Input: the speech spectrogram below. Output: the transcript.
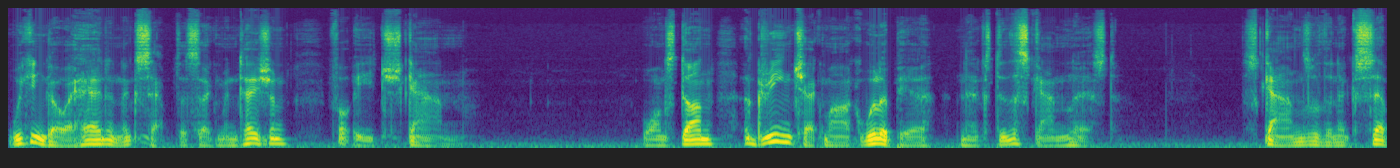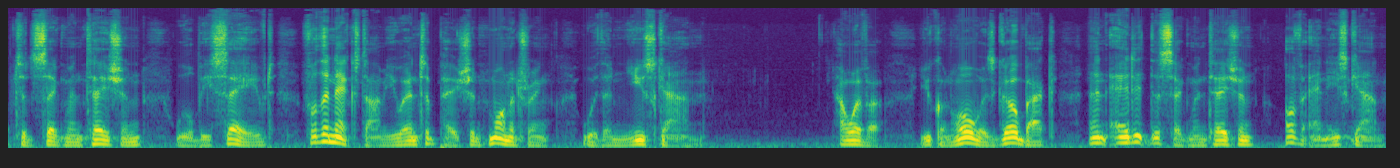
we can go ahead and accept the segmentation for each scan. Once done, a green check mark will appear next to the scan list. Scans with an accepted segmentation will be saved for the next time you enter patient monitoring with a new scan. However, you can always go back and edit the segmentation of any scan.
